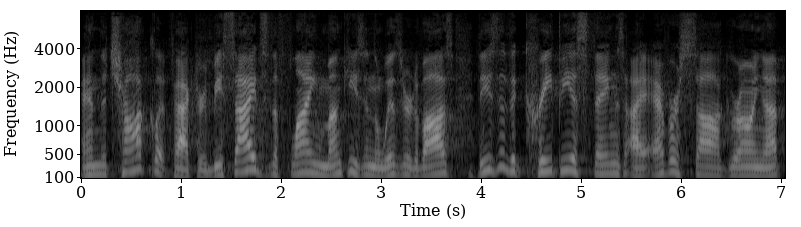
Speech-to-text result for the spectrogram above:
and the Chocolate Factory. Besides the flying monkeys in The Wizard of Oz, these are the creepiest things I ever saw growing up.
